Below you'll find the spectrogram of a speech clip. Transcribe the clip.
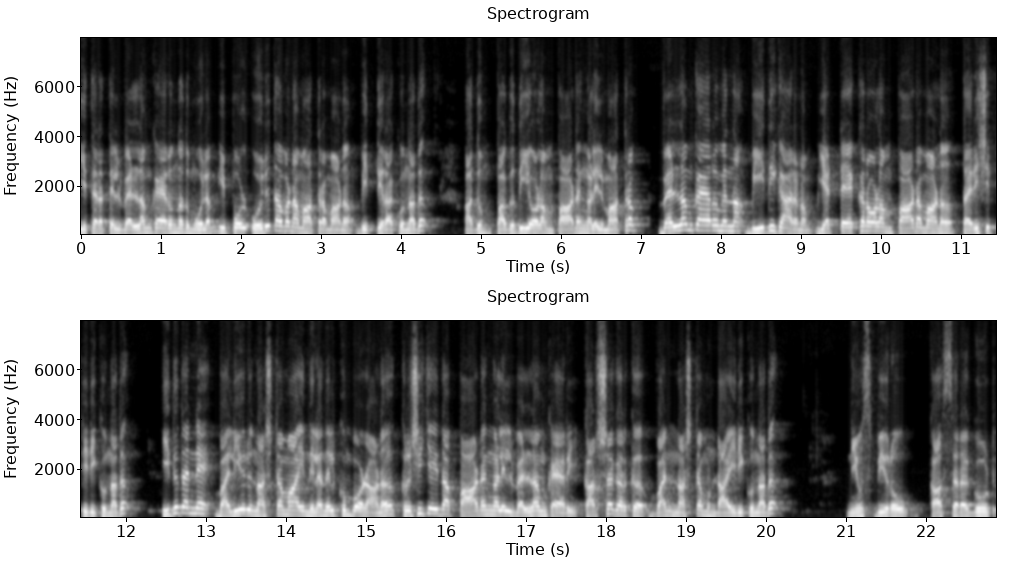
ഇത്തരത്തിൽ വെള്ളം കയറുന്നത് മൂലം ഇപ്പോൾ ഒരു തവണ മാത്രമാണ് വിത്തിറക്കുന്നത്. അതും പകുതിയോളം പാടങ്ങളിൽ മാത്രം വെള്ളം കയറുമെന്ന ഭീതി കാരണം എട്ട് ഏക്കറോളം പാടമാണ് തരിശിട്ടിരിക്കുന്നത്. ഇത് തന്നെ വലിയൊരു നഷ്ടമായി നിലനിൽക്കുമ്പോഴാണ് കൃഷി ചെയ്ത പാടങ്ങളിൽ വെള്ളം കയറി കർഷകർക്ക് വൻ നഷ്ടമുണ്ടായിരിക്കുന്നത്. ന്യൂസ് ബ്യൂറോ കാസർഗോഡ്.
